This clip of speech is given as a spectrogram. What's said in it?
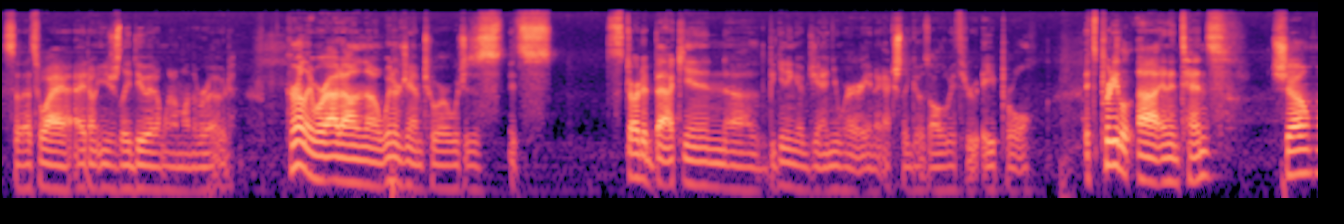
so that's why I don't usually do it when I'm on the road. Currently, we're out on a Winter Jam tour, which is it's started back in the beginning of January, and it actually goes all the way through April. It's pretty an intense show.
